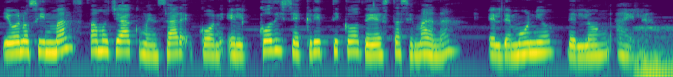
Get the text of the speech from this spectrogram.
Y bueno, sin más, vamos ya a comenzar con el códice críptico de esta semana, el demonio de Long Island.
